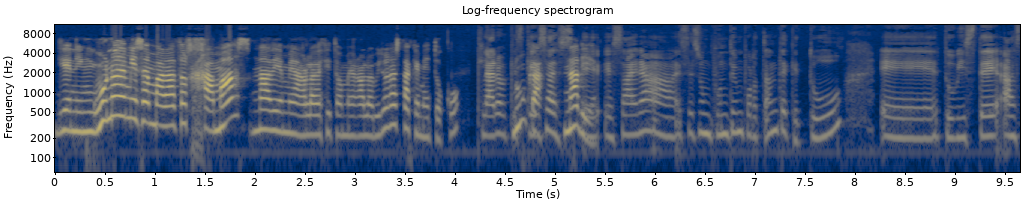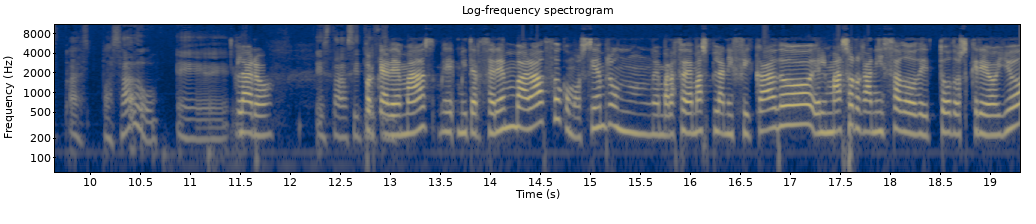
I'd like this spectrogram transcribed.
y en ninguno de mis embarazos jamás nadie me ha hablado de citomegalovirus hasta que me tocó. Claro, que nunca, esa nadie. Esa era, ese es un punto importante que tú eh, tuviste, has, pasado. Eh, claro. Porque además, eh, mi tercer embarazo, como siempre, un embarazo además planificado, el más organizado de todos, creo yo,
